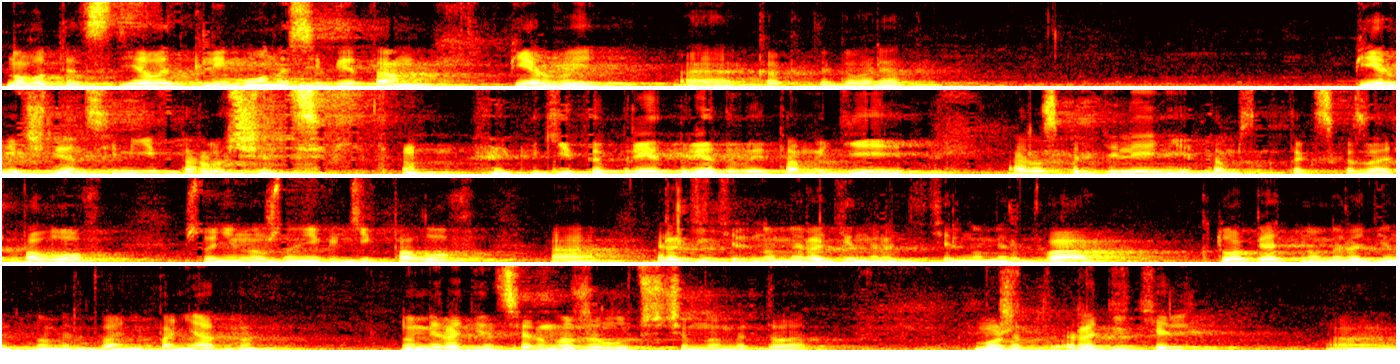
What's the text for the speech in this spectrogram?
Но вот это сделать клеймо на себе там, первый Э, как это говорят, первый член семьи, второй член семьи, какие-то бред, бредовые там идеи о распределении, там, так сказать, полов, что не нужно никаких полов, а родитель номер один, родитель номер два, кто опять номер один, номер два, непонятно. Номер один все равно же лучше, чем номер два. Может родитель э,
